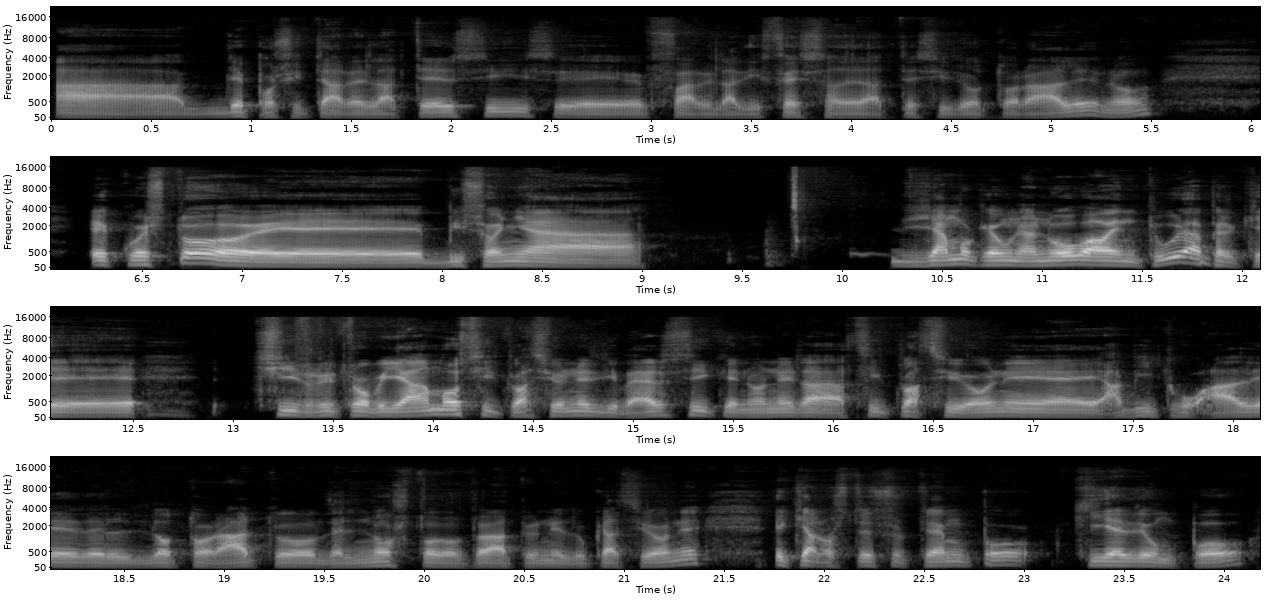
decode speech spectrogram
a depositare la tesi, fare la difesa della tesi dottorale, no? E questo è, bisogna, diciamo che è una nuova avventura perché ci ritroviamo situazioni diverse che non è la situazione abituale del dottorato, del nostro dottorato in educazione e che allo stesso tempo chiede un po'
